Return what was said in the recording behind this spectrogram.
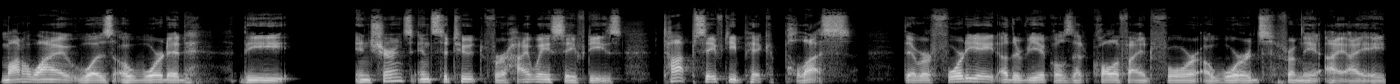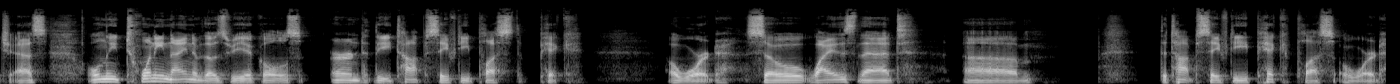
Model Y was awarded the Insurance Institute for Highway Safety's Top Safety Pick Plus. There were 48 other vehicles that qualified for awards from the IIHS. Only 29 of those vehicles earned the Top Safety Plus Pick award. So, why is that? Um, the top safety pick plus award.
